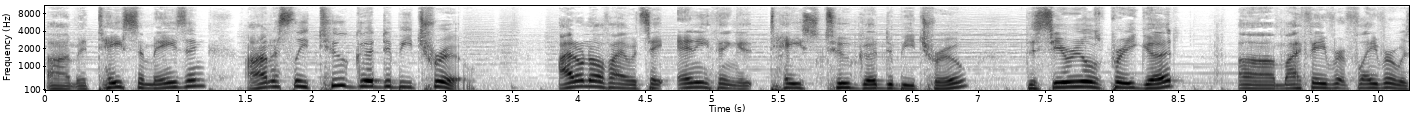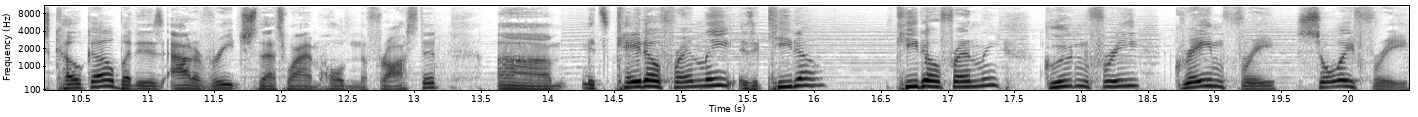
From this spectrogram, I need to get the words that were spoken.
Um, it tastes amazing. Honestly, too good to be true. I don't know if I would say anything. It tastes too good to be true. The cereal's pretty good. Uh, my favorite flavor was cocoa, but it is out of reach, so that's why I'm holding the frosted. Um, it's keto friendly. Is it keto? Keto friendly, gluten free, grain free, soy free,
